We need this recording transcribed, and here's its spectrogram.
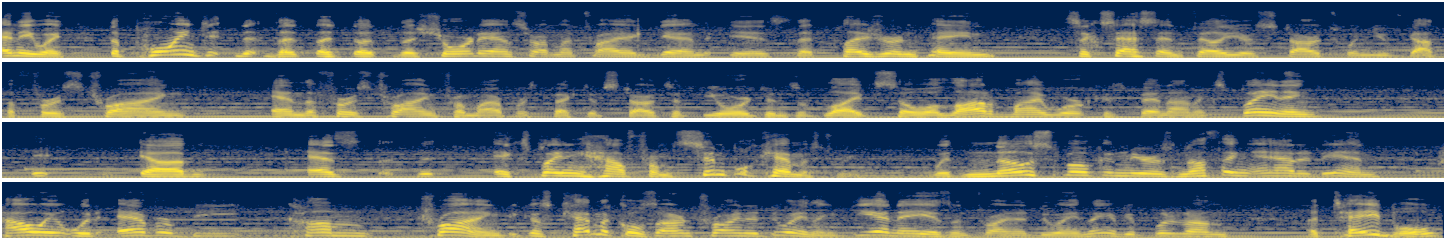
Anyway, the point, the the the, the short answer I'm going to try again is that pleasure and pain, success and failure starts when you've got the first trying. And the first trying, from our perspective, starts at the origins of life. So a lot of my work has been on explaining um, as explaining how from simple chemistry with no smoke and mirrors nothing added in how it would ever become trying because chemicals aren't trying to do anything dna isn't trying to do anything if you put it on a table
